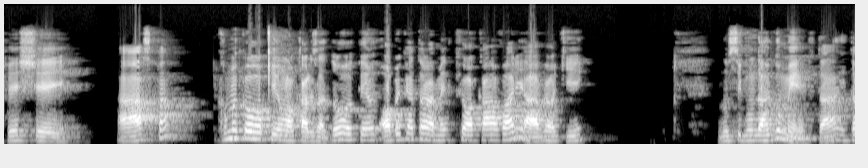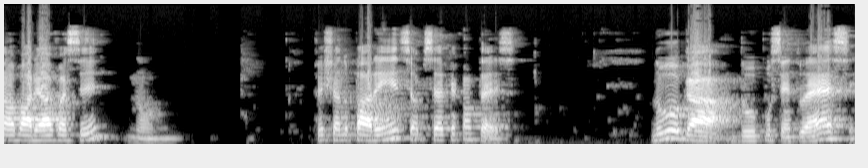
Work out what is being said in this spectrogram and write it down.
Fechei a aspa. Como eu coloquei um localizador, eu tenho obrigatoriamente que colocar uma variável aqui no segundo argumento, tá? Então a variável vai ser nome. Fechando parênteses, observe o que acontece. No lugar do %s,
